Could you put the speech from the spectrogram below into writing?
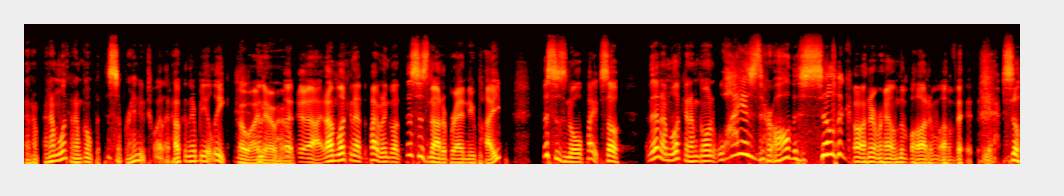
and, I'm, and I'm looking, I'm going, but this is a brand new toilet. How can there be a leak? Oh, I And- know how. uh, uh, and I'm looking at the pipe and I'm going, this is not a brand new pipe. This is an old pipe. So and then I'm looking, I'm going, why is there all this silicone around the bottom of it? Yeah. So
